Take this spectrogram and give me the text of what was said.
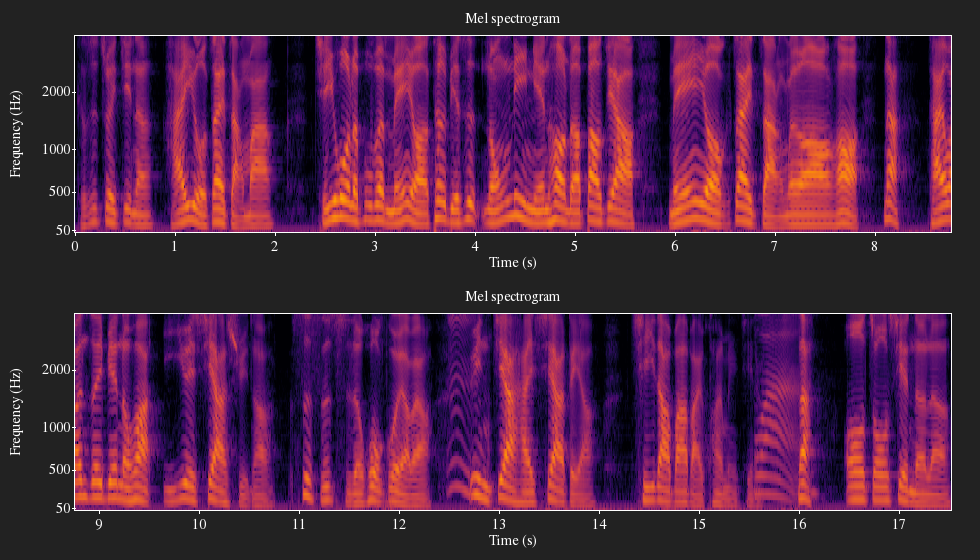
可是最近呢，还有在涨吗？期货的部分没有，特别是农历年后的报价没有再涨了哦，哈。那台湾这边的话，一月下旬啊，四十尺的货柜有没有？嗯。运价还下跌啊，七到八百块美金。哇。那欧洲线的呢，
